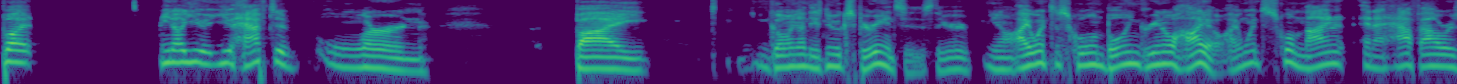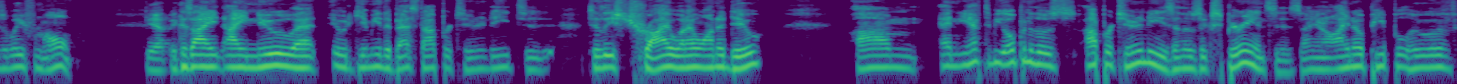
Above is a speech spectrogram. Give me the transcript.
but you know, you you have to learn by going on these new experiences. There, you know, I went to school in Bowling Green, Ohio. I went to school nine and a half hours away from home Yeah. because I I knew that it would give me the best opportunity to to at least try what I want to do. Um, and you have to be open to those opportunities and those experiences. I you know I know people who have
